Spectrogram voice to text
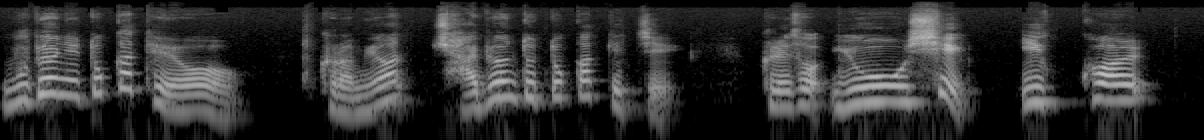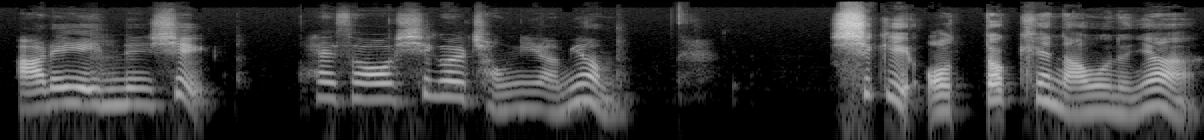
우변이 똑같아요. 그러면 좌변도 똑같겠지. 그래서 요 식 이퀄 아래에 있는 식 해서 식을 정리하면 식이 어떻게 나오느냐?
